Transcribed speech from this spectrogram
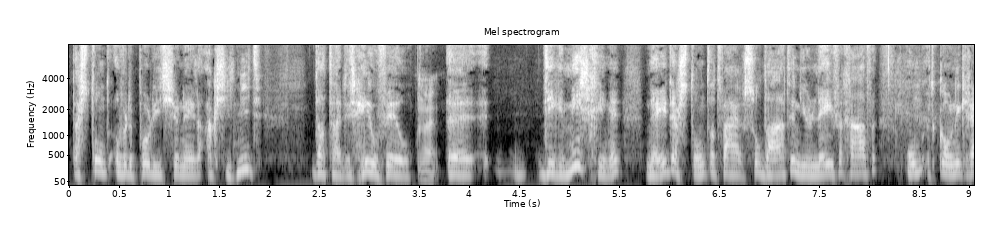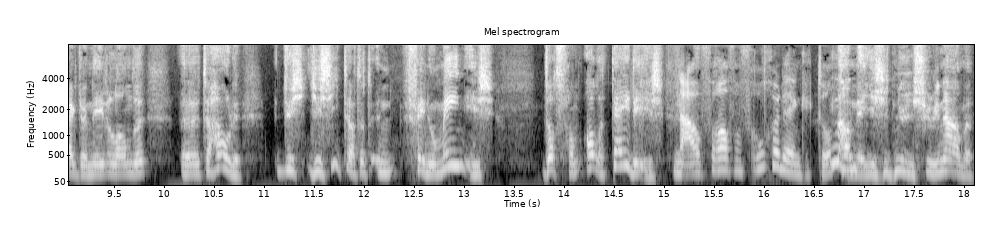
Daar stond over de politionele acties niet dat daar dus heel veel nee. uh, dingen misgingen. Nee, daar stond dat waren soldaten die hun leven gaven... om het Koninkrijk der Nederlanden uh, te houden. Dus je ziet dat het een fenomeen is dat van alle tijden is. Nou, vooral van vroeger, denk ik, toch? Nou, Want... nee, je ziet nu in Suriname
